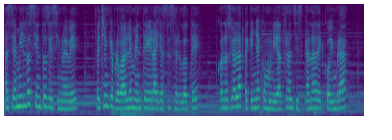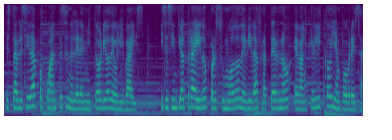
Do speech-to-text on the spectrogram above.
Hacia 1219, fecha en que probablemente era ya sacerdote, conoció a la pequeña comunidad franciscana de Coimbra, establecida poco antes en el eremitorio de Olivais, y se sintió atraído por su modo de vida fraterno, evangélico y en pobreza.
